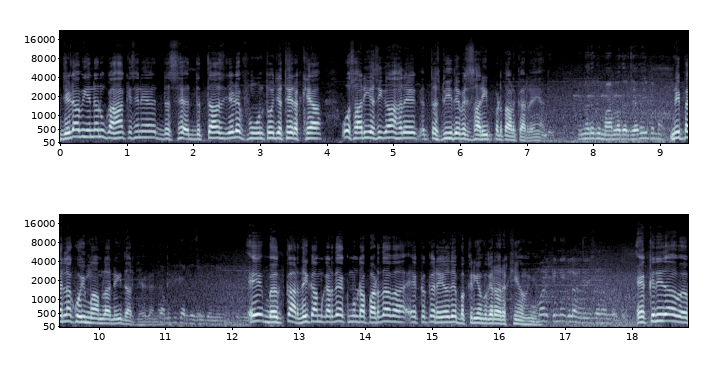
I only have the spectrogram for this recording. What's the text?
ਜਿਹੜਾ ਵੀ ਇਹਨਾਂ ਨੂੰ ਗਾਹਾਂ ਕਿਸੇ ਨੇ ਦੱਸਿਆ ਦਿੱਤਾ ਜਿਹੜੇ ਫੋਨ ਤੋਂ ਜਿੱਥੇ ਰੱਖਿਆ ਉਹ ਸਾਰੀ ਅਸੀਂ ਗਾਂ ਹਰੇ ਤਸਦੀਕ ਦੇ ਵਿੱਚ ਸਾਰੀ ਪੜਤਾਲ ਕਰ ਰਹੇ ਹਾਂ ਜੀ। ਇਹਨਾਂ ਦਾ ਕੋਈ ਮਾਮਲਾ ਦਰਜ ਹੈਗਾ ਜੀ ਪਹਿਲਾਂ? ਨਹੀਂ ਪਹਿਲਾਂ ਕੋਈ ਮਾਮਲਾ ਨਹੀਂ ਦਰਜ ਹੈਗਾ ਇਹਨਾਂ ਕੰਮ ਕੀ ਕਰਦੇ ਸੀ ਦੋਨੇ? ਤੇ। ਇਹ ਬ- ਘਰ ਦੇ ਹੀ ਕੰਮ ਕਰਦੇ ਇੱਕ ਮੁੰਡਾ ਪੜਦਾ ਵਾ ਇੱਕ ਘਰੇ ਉਹਦੇ ਬੱਕਰੀਆਂ ਵਗੈਰਾ ਰੱਖੀਆਂ ਹੋਈਆਂ। ਉਮਰ ਕਿੰਨੇ ਕੁ ਲੱਗਦੀ ਸਰ? ਇੱਕ ਦੀ ਤਾਂ ਅ,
